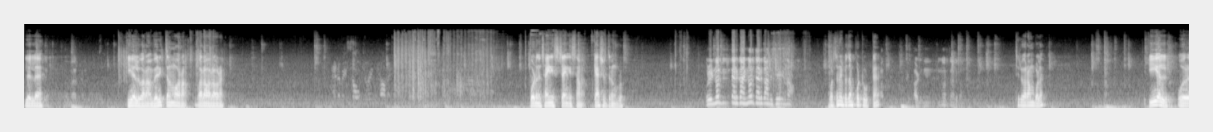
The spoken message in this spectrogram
இல்லை இல்லை. இயல் வரான் வெறித்தனமாக வரான். வரான் வரான் வரேன். போடுங்க சைனீஸ் சைனீஸ் அவன். கேஷ் எடுத்துருங்க ப்ரோ ஒரு இன்னொருத்தன் இருக்கான் இன்னொருத்தன் இருக்கான் அந்த சைடு தான். ஒருத்தனை இப்போ தான் போட்டு விட்டேன். ஆடு, இன்னொருத்தன் இருக்கான் சரி வராம போல. இஎல் ஒரு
